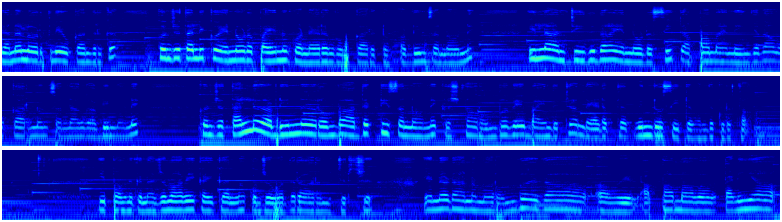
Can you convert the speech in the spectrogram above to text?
ஜன்னல் ஓரத்துலேயே உட்காந்துருக்க கொஞ்சம் தள்ளிக்கும் என்னோடய பையனும் கொஞ்ச நேரம் அங்கே உட்காரட்டும் அப்படின்னு சொன்னோடனே இல்லை ஆண்டி இதுதான் என்னோட சீட் அப்பா அம்மா என்னை இங்கே தான் உட்காரணும்னு சொன்னாங்க அப்படின்னோடனே கொஞ்சம் தள்ளு அப்படின்னு ரொம்ப அதட்டி சொன்னோடனே கிருஷ்ணா ரொம்பவே பயந்துட்டு அந்த இடத்த விண்டோ சீட்டை வந்து கொடுத்தான். இப்போ அவனுக்கு நிஜமாவே கை கால்லாம் கொஞ்சம் உதற ஆரம்பிச்சிருச்சு. என்னடா நம்ம ரொம்ப இதாக அப்பா அம்மாவை தனியாக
